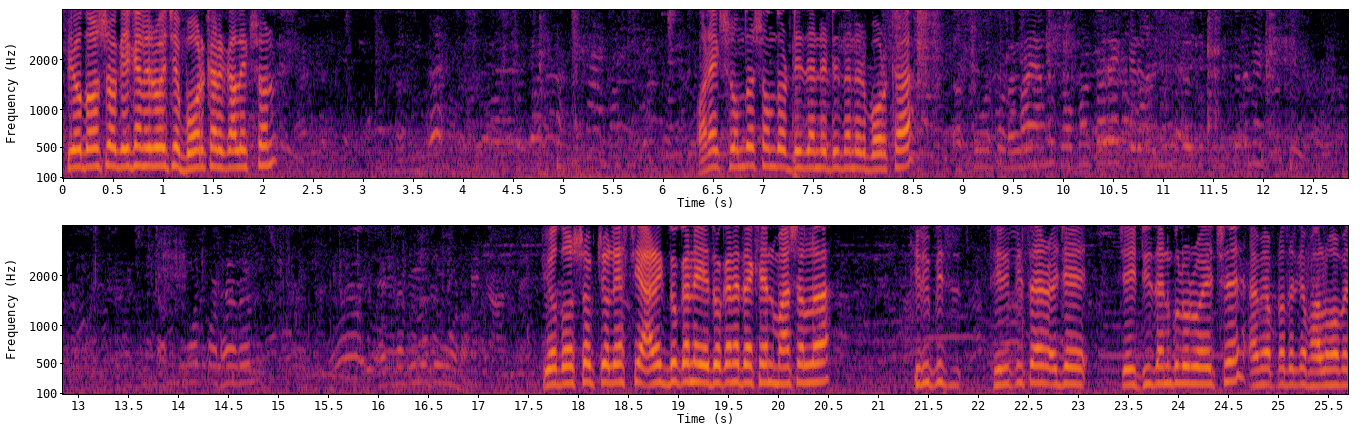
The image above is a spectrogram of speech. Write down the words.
প্রিয় দর্শক, এখানে রয়েছে বরখার কালেকশন। অনেক সুন্দর সুন্দর ডিজাইনের ডিজাইনের বরখা। প্রিয় দর্শক, চলে আসছি আরেক দোকানে। এই দোকানে দেখেন মাশাল্লাহ থ্রি পিস থ্রি পিসের যে যে ডিজাইনগুলো রয়েছে, আমি আপনাদেরকে ভালোভাবে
